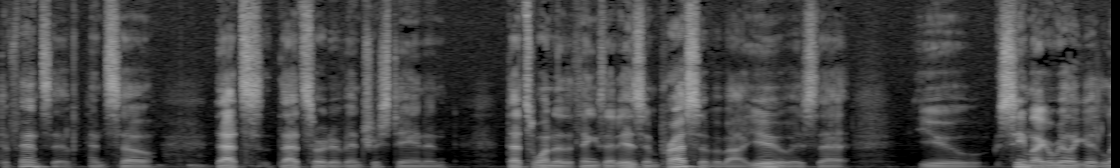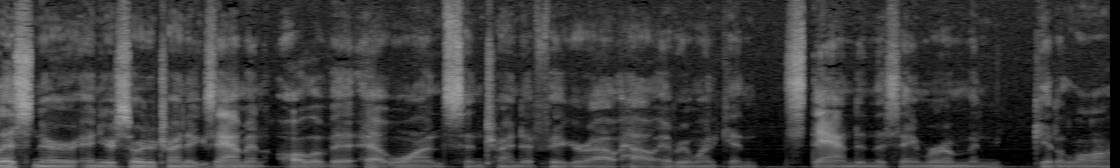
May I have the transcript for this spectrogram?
defensive. And so that's that's sort of interesting and that's one of the things that is impressive about you is that you seem like a really good listener and you're sort of trying to examine all of it at once and trying to figure out how everyone can stand in the same room and get along.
